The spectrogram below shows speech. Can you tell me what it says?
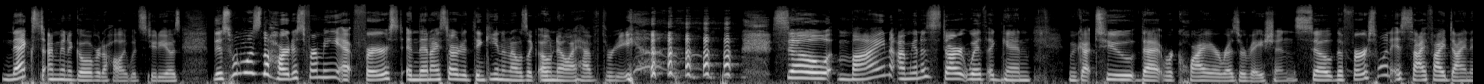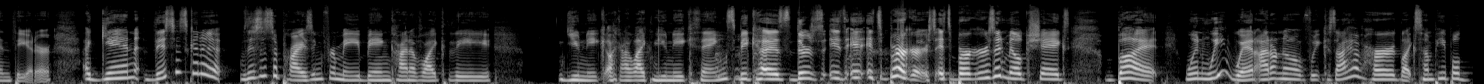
Next, I'm going to go over to Hollywood Studios. This one was the hardest for me at first, and then I started thinking, and I was like, oh no, I have three. so, mine, I'm going to start with again, we've got two that require reservations. So, the first one is Sci Fi Dine In Theater. Again, this is going to, this is surprising for me being kind of like the unique like i like unique things because there's it, it, it's burgers it's burgers and milkshakes but when we went i don't know if we because i have heard like some people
